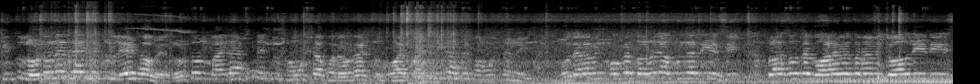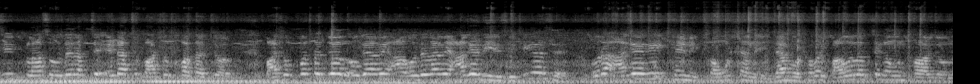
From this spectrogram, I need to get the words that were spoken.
কিন্তু লোটনের গাইজ একটু লেট হবে। লোটন বাইরে আসতে একটু সমস্যা করে, ওরা একটু ভয় পায়। ঠিক আছে, সমস্যা নেই। ওদের আমি খোপের দরজা খুলে দিয়েছি প্লাস ওদের ঘরের ভেতরে আমি জল দিয়ে দিয়েছি প্লাস ওদের হচ্ছে, এটা হচ্ছে বাসক পাতার জল। বাসক পাতার জল ওকে আমি ওদের আমি আগে দিয়েছি, ঠিক আছে? ওরা আগে আগেই খেয়ে নিক, সমস্যা নেই। দেখো, সবাই পাগল হচ্ছে কেমন খাওয়ার জন্য।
